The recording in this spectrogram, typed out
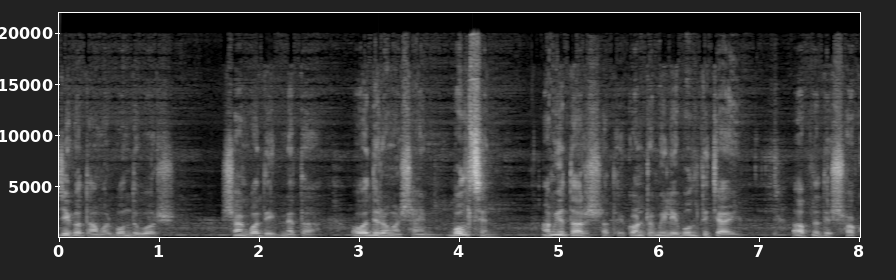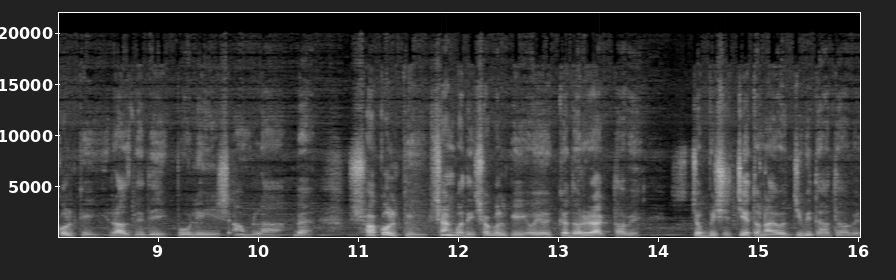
যে কথা আমার বন্ধুবর সাংবাদিক, নেতা ওবায়দুর রহমান শাহিন বলছেন, আমিও তার সাথে কণ্ঠ মিলিয়ে বলতে চাই। আপনাদের সকলকেই রাজনীতিক পুলিশ, আমলা সকলকেই, সাংবাদিক সকলকেই ওই ঐক্য ধরে রাখতে হবে। চব্বিশের চেতনায় উজ্জীবিত হতে হবে।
